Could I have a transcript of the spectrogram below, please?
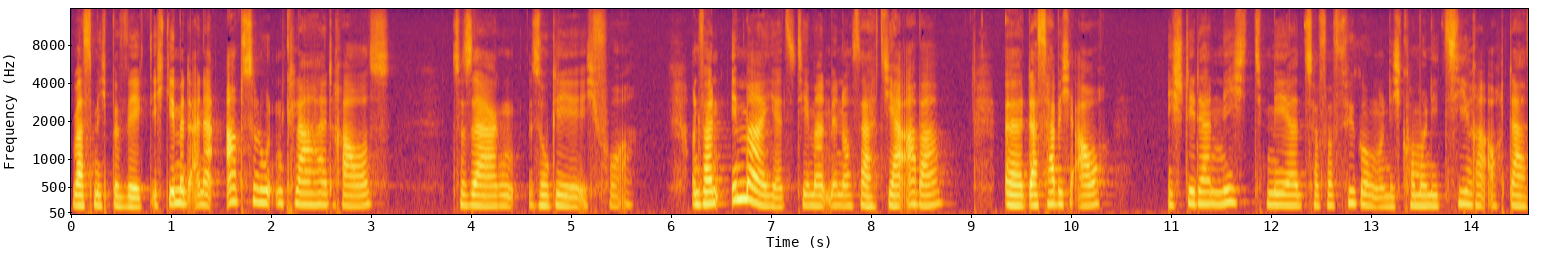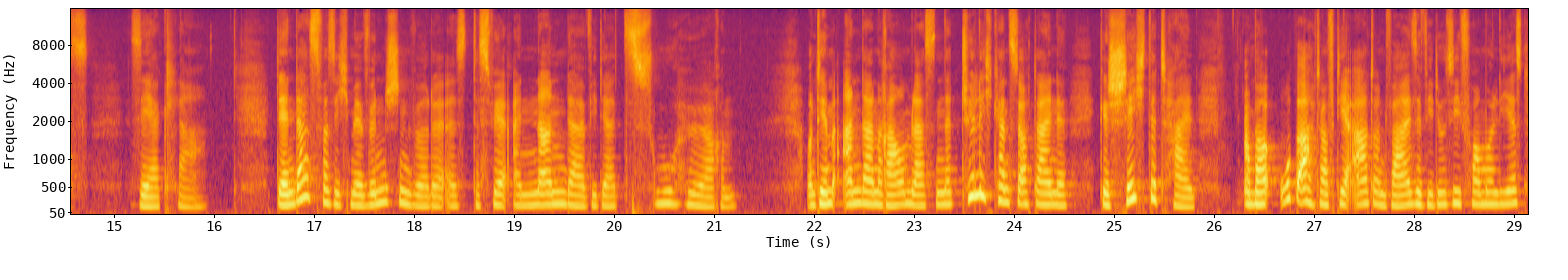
was mich bewegt. Ich gehe mit einer absoluten Klarheit raus zu sagen, so gehe ich vor. Und wann immer jetzt jemand mir noch sagt, ja, aber äh, das habe ich auch, ich stehe da nicht mehr zur Verfügung und ich kommuniziere auch das sehr klar. Denn das, was ich mir wünschen würde, ist, dass wir einander wieder zuhören und dem anderen Raum lassen. Natürlich kannst du auch deine Geschichte teilen, aber Obacht auf die Art und Weise, wie du sie formulierst.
